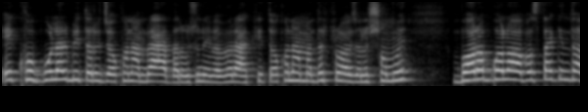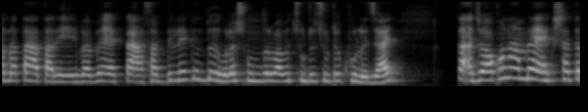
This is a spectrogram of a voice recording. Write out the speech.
এই খোপগুলার ভিতরে যখন আমরা আদা, রসুন এভাবে রাখি, তখন আমাদের প্রয়োজনের সময় বরফ গলা অবস্থা কিন্তু আমরা তাড়াতাড়ি এইভাবে একটা আচার দিলে কিন্তু এগুলো সুন্দরভাবে ছুটে ছুটে খুলে যায়। তা যখন আমরা একসাথে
